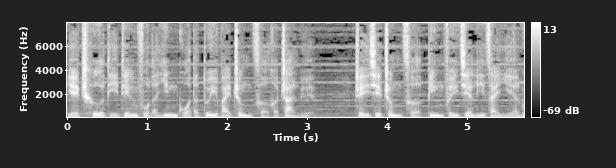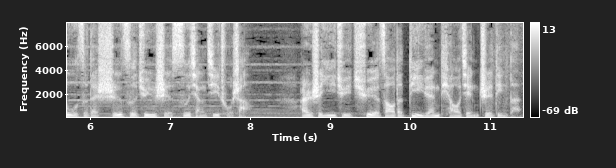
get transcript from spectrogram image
也彻底颠覆了英国的对外政策和战略。这些政策并非建立在野路子的十字军事思想基础上，而是依据确凿的地缘条件制定的。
